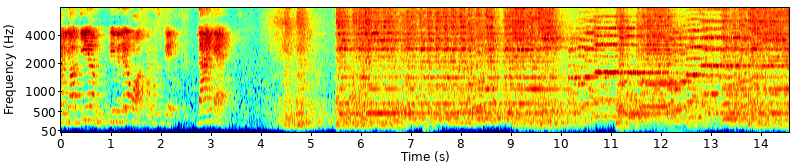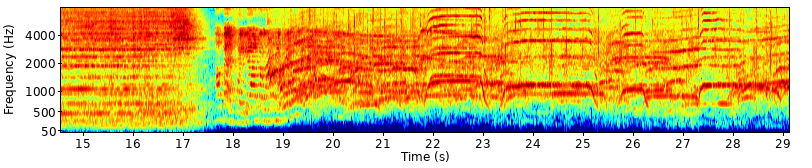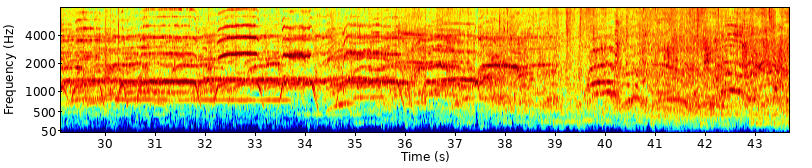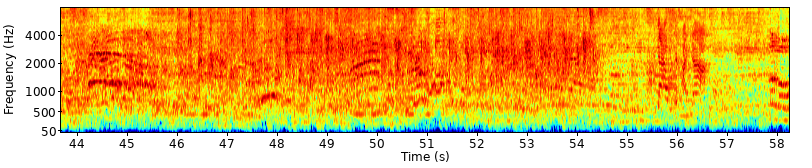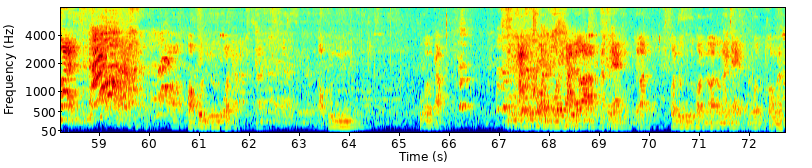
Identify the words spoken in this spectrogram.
ยยอดเยี่ยมดีเมเดอร์วอร์ด2011 ได้แก่ คุณผู้กำกับทีมงานทุกคนโปรดักชั่นแล้วก็นักแสดงแล้วก็คนดูทุกๆคนแล้วก็กำลังใจทุกคนของมา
